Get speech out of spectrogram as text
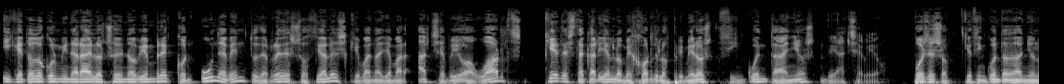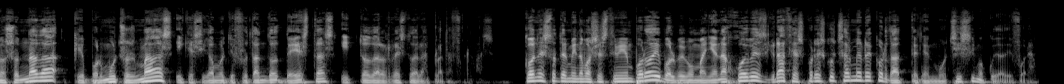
y que todo culminará el 8 de noviembre con un evento de redes sociales que van a llamar HBO Awards, que destacarían lo mejor de los primeros 50 años de HBO. Pues eso, que 50 años no son nada, que por muchos más y que sigamos disfrutando de estas y todo el resto de las plataformas. Con esto terminamos streaming por hoy, volvemos mañana jueves, gracias por escucharme, recordad, tened muchísimo cuidado y fuera.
